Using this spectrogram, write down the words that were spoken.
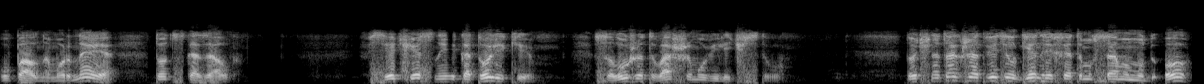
упал на Мурнея, тот сказал, «Все честные католики служат вашему величеству». Точно так же ответил Генрих этому самому Д'О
